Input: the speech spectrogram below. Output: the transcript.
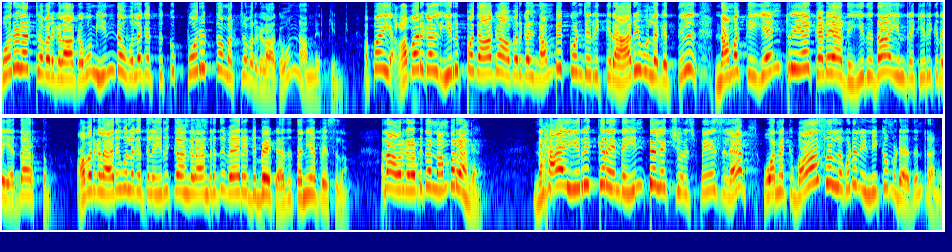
பொருளற்றவர்களாகவும் இந்த உலகத்துக்கு பொருத்தமற்றவர்களாகவும் நாம் நிற்கின்றோம். அப்போ அவர்கள் இருப்பதாக அவர்கள் நம்பிக்கொண்டிருக்கிற அறிவுலகத்தில் நமக்கு என்ட்ரியே கிடையாது. இதுதான் இன்றைக்கு இருக்கிற யதார்த்தம். அவர்கள் அறிவுலகத்தில் இருக்காங்களான்றது வேற டிபேட் அது தனியாக பேசலாம். ஆனால் அவர்கள் அப்படி தான் நம்புகிறாங்க நான் இருக்கிற இந்த இன்டெலெக்சுவல் ஸ்பேஸில் உனக்கு வாசலில் கூட நீ நிற்க முடியாதுன்றாங்க.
